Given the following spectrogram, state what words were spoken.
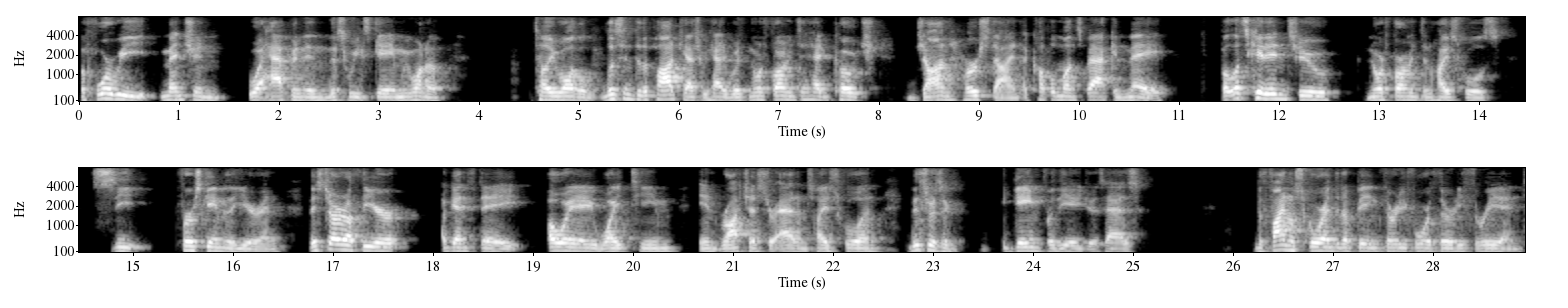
before we mention what happened in this week's game, we want to tell you all to listen to the podcast we had with North Farmington head coach John Herstein a couple months back in May. But let's get into North Farmington High School's first game of the year. And they started off the year against a OAA white team in Rochester Adams High School. And this was a game for the ages as the final score ended up being 34 33. And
